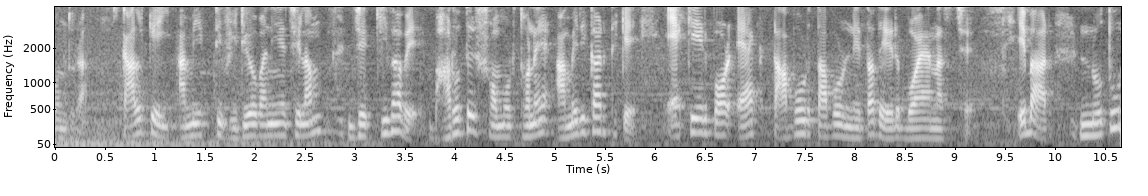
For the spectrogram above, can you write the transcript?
বন্ধুরা। কালকেই আমি একটি ভিডিও বানিয়েছিলাম যে কীভাবে ভারতের সমর্থনে আমেরিকার থেকে একের পর এক তাবর তাবর নেতাদের বয়ান আসছে। এবার নতুন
